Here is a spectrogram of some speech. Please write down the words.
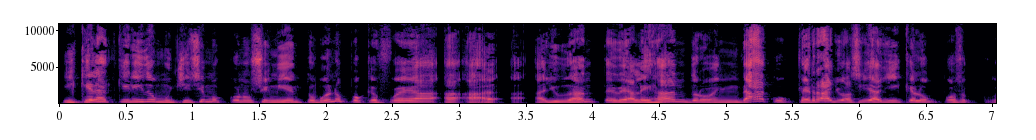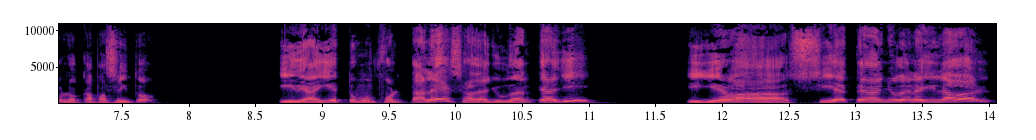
Y que él ha adquirido muchísimos conocimientos. Bueno, porque fue ayudante de Alejandro en DACO. ¿Qué rayo hacía allí que lo, lo capacitó? Y de ahí estuvo en Fortaleza de ayudante allí. Y lleva siete años de legislador.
